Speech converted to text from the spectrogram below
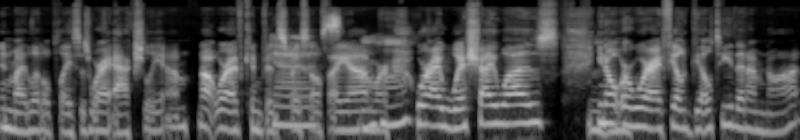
in my little places where I actually am, not where I've convinced yes. myself I am mm-hmm. or where I wish I was, mm-hmm. you know, or mm-hmm. where I feel guilty that I'm not.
